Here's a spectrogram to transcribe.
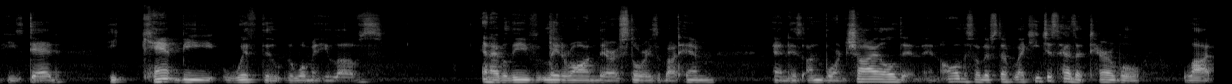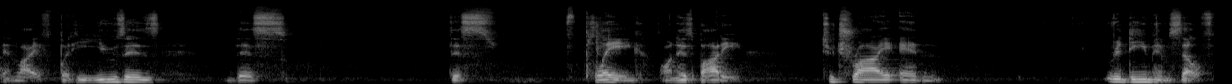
he's dead. He can't be with the, the woman he loves. And I believe later on there are stories about him and his unborn child and, and all this other stuff. Like he just has a terrible lot in life, but he uses this this plague on his body to try and redeem himself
